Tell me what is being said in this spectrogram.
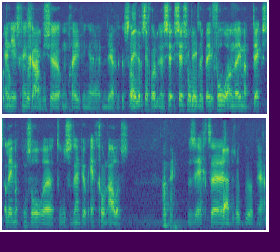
En die heeft geen is. grafische omgevingen en dergelijke. Nee, dat is echt gewoon een een ze- 600 idee met MB vol, alleen maar tekst, alleen maar console eh, tools. Dan heb je ook echt gewoon alles. Oké. Dat is echt, eh, Ja, ja. dus ook Bureaucracy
